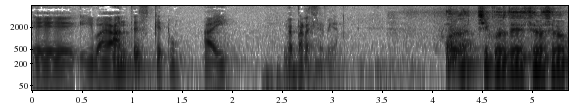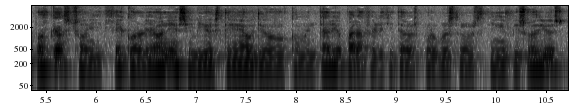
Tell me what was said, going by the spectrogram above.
eh, y va antes que tú, ahí. Me parece bien. Hola chicos de 00 Podcast, soy Ceco León y os envío este audio comentario para felicitaros por vuestros 100 episodios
